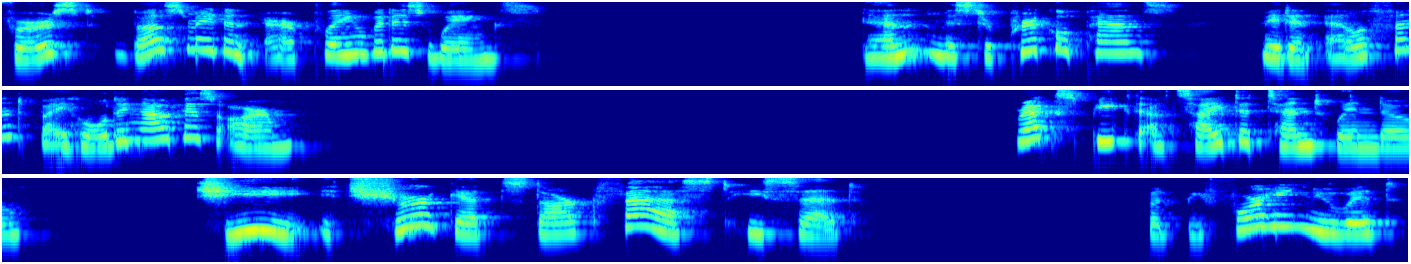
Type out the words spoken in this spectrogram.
First, Buzz made an airplane with his wings. Then Mr. Pricklepants made an elephant by holding out his arm. Rex peeked outside the tent window. Gee, it sure gets dark fast, he said. But before he knew it,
